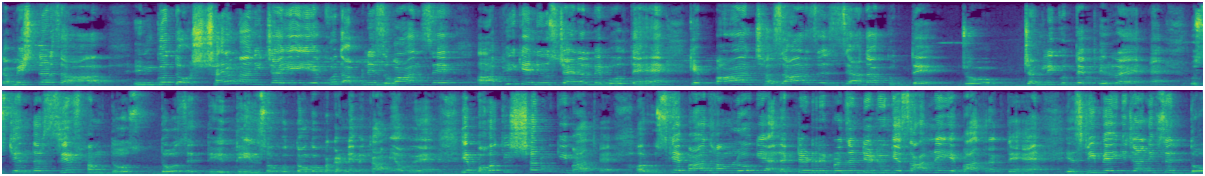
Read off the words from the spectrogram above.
कमिश्नर साहब, इनको तो शर्म आनी चाहिए। ये खुद अपनी ज़ुबान से आप ही के न्यूज़ चैनल में बोलते हैं कि पाँच से ज़्यादा कुत्ते जो जंगली कुत्ते फिर रहे हैं उसके अंदर सिर्फ़ हम दो दो से ती, तीन सौ कुत्तों को पकड़ने में कामयाब हुए हैं। ये बहुत ही शर्म की बात है। और उसके बाद हम लोग ये इलेक्टेड रिप्रेजेंटेटिव के सामने ये बात रखते हैं। एसडीपीए की जानब से दो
